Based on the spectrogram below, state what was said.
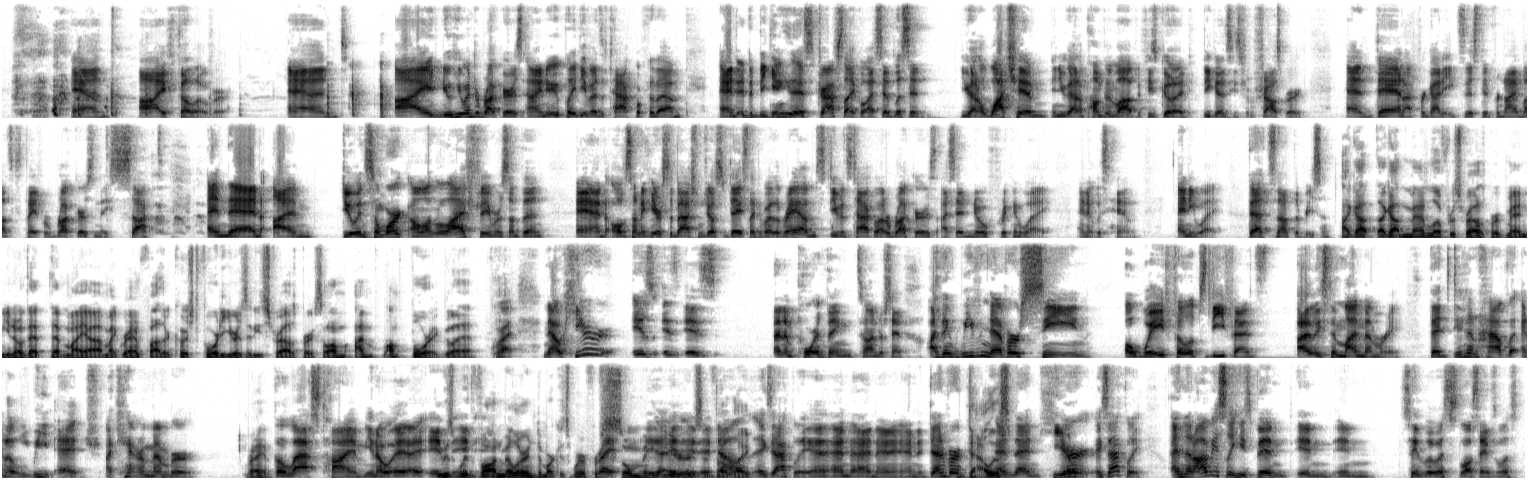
and I fell over. And I knew he went to Rutgers, and I knew he played defensive tackle for them. And at the beginning of this draft cycle, I said, "Listen, you got to watch him, and you got to pump him up if he's good because he's from Stroudsburg. And then I forgot he existed for nine months. He played for Rutgers, and they sucked. And then I'm doing some work. I'm on the live stream or something and all of a sudden I hear Sebastian Joseph Day selected by the Rams, Stevens tackle out of Rutgers. I said, no freaking way. And it was him. Anyway, that's not the reason. I got I got mad love for Stroudsburg, man. You know that that my uh, my grandfather coached 40 years at East Stroudsburg, so I'm I'm I'm for it. Go ahead. Right. Now here is is is an important thing to understand. I think we've never seen a Wade Phillips defense, at least in my memory, that didn't have an elite edge. I can't remember right the last time you know it, he was with Von Miller and DeMarcus Ware for right. so many it, years it, it, felt Dallas, like exactly and, and and and in Denver Dallas and then here yeah. exactly and then obviously he's been in in St. Louis Los Angeles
